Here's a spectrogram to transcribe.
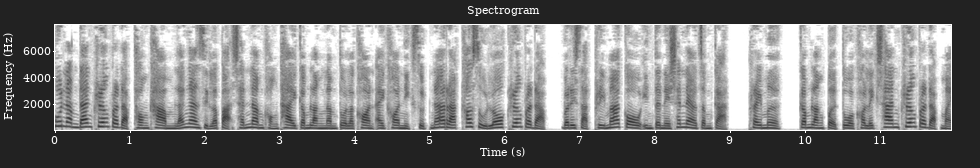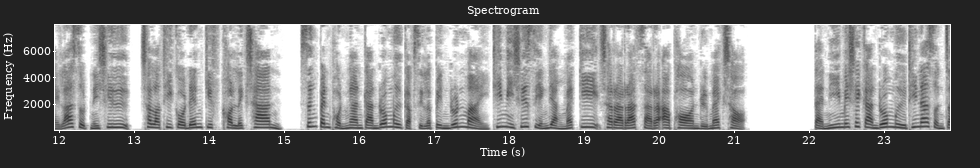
ผู้นำด้านเครื่องประดับทองคำและงานศิลปะชั้นนำของไทยกำลังนำตัวละครไอคอนิกสุดน่ารักเข้าสู่โลกเครื่องประดับ บริษัท Prima Go International จำกัด Primer กำลังเปิดตัวคอลเลกชันเครื่องประดับใหม่ล่าสุดในชื่อ Charlotte Golden Gift Collection ซึ่งเป็นผลงานการร่วมมือกับศิลปินรุ่นใหม่ที่มีชื่อเสียงอย่างแม็กกี้ ชรารัตสารอาพรหรือแม็กชอ แต่นี่ไม่ใช่การร่วมมือที่น่าสนใจ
